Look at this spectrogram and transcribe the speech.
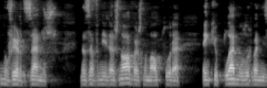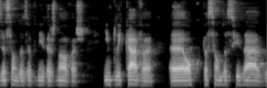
no Verdes Anos nas Avenidas Novas, numa altura em que o plano de urbanização das Avenidas Novas implicava a ocupação da cidade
